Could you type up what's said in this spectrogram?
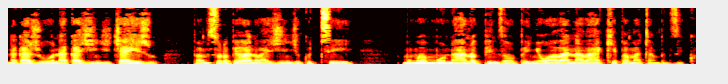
Ndakazviona kazhinji chaizvo pamusoro pevanhu vazhinji kuti mumwe munhu anopinza upenyu hwavana vake pamatambudziko.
